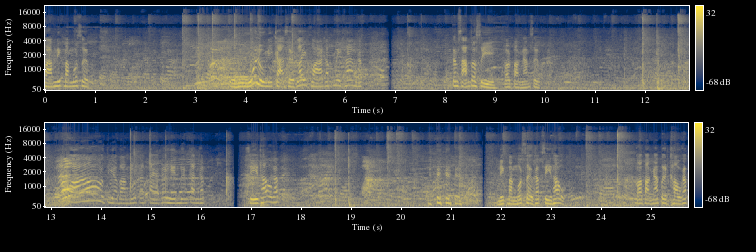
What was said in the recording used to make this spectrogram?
สามนิกบางมดเสิร์ฟโอ้โหลูกนี้กะเสิร์ฟไล่ขวาครับไม่ข้ามครับแต้มสามต่อสี่ก่อนปากน้ำเสิร์ฟว้าวเตี ยบางมดกระแตกให้เห็นเหมือนกันครับ สี่เท่าครับ นิกบางมดเสิร์ฟครับสี่เท่าก่อนปากน้ำเปิดเข่าครับ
